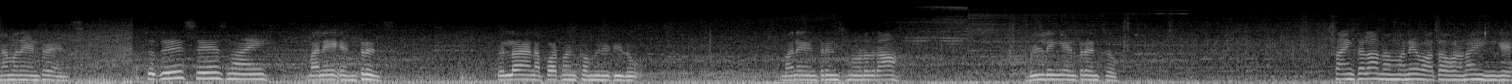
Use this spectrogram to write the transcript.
ನಮ್ಮ ಮನೆ entrance so this is my ಮನೆ ಎಂಟ್ರೆನ್ಸ್ ಎಲ್ಲ ಆ್ಯಂಡ್ ಅಪಾರ್ಟ್ಮೆಂಟ್ ಕಮ್ಯುನಿಟಿದು ಮನೆ ಎಂಟ್ರೆನ್ಸ್ ನೋಡಿದ್ರಾ? ಬಿಲ್ಡಿಂಗ್ ಎಂಟ್ರೆನ್ಸು ಸಾಯಂಕಾಲ ನಮ್ಮ ಮನೆ ವಾತಾವರಣ ಹಿಂಗೆ.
